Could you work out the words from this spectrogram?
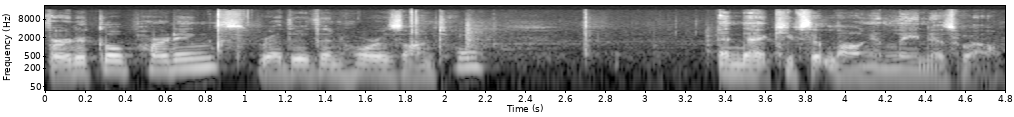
vertical partings rather than horizontal, and that keeps it long and lean as well.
